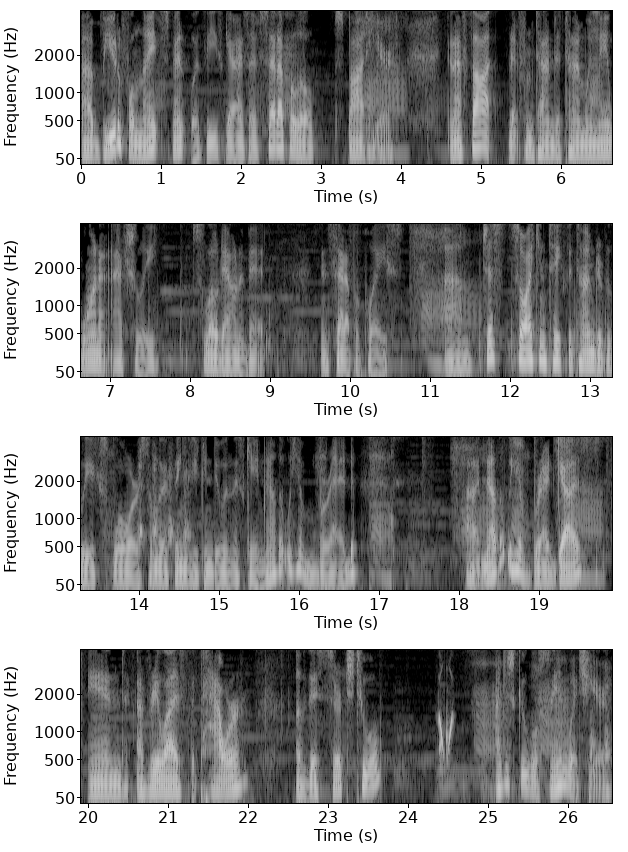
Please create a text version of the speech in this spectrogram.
A beautiful night spent with these guys. I've set up a little spot here. And I've thought that from time to time we may want to actually slow down a bit and set up a place. Um, just so I can take the time to really explore some of the things you can do in this game. Now that we have bread, uh, now that we have bread, guys, and I've realized the power of this search tool, I just Google sandwich here,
